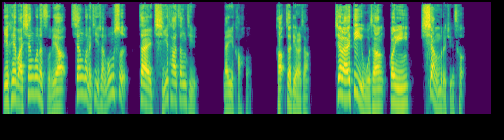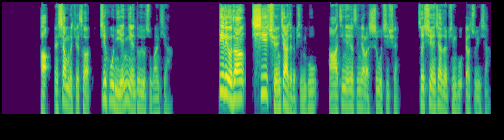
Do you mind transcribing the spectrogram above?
也可以把相关的指标、相关的计算公式在其他章节来予考核。好，这第二章，接下来第五章关于项目的决策。好，那项目的决策几乎年年都有主观题啊。第六章期权价值的评估啊，今年又增加了实物期权，这期权价值的评估要注意一下。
